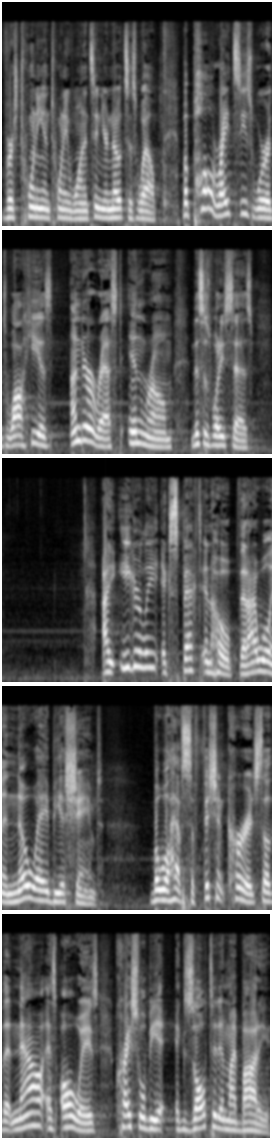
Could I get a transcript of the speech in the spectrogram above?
verse 20 and 21. It's in your notes as well. But Paul writes these words while he is under arrest in Rome. This is what he says I eagerly expect and hope that I will in no way be ashamed but will have sufficient courage so that now, as always, Christ will be exalted in my body,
